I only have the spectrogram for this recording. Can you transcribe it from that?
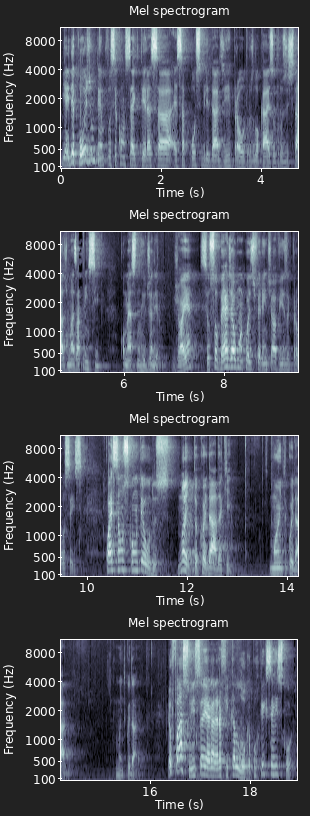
e aí depois de um tempo você consegue ter essa, essa possibilidade de ir para outros locais, outros estados, mas a princípio começa no Rio de Janeiro. Joia? Se eu souber de alguma coisa diferente, eu aviso aqui para vocês. Quais são os conteúdos? Muito cuidado aqui. Muito cuidado. Muito cuidado. Eu faço isso aí a galera fica louca. Por que, que você arriscou?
